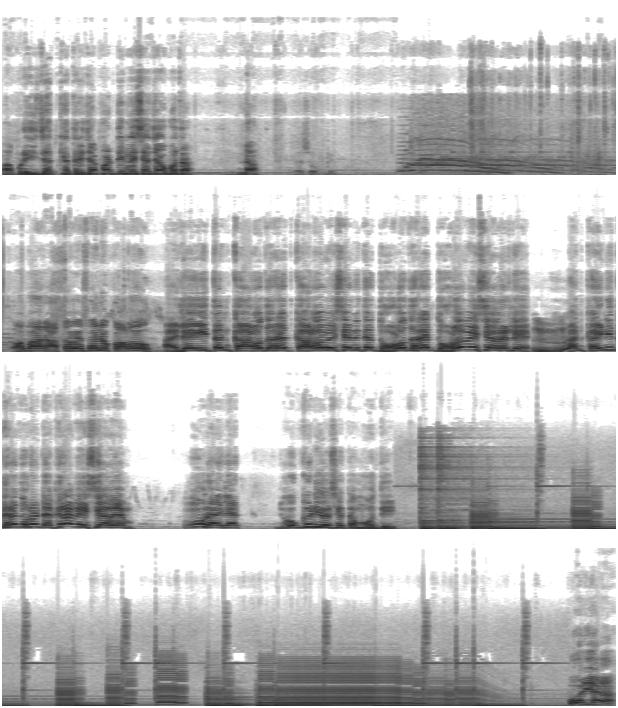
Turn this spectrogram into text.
આપણી ઇજ્જત કે ત્રીજા ફટ દીને વેચી જાવ બધા લા. ઓ બાર આ તો વેસવાનો કાળો. એટલે ઈ તન કાળો ધરે કાળો વેસે ને તે ધોળો ધરે ધોળો વેસે આવે લે. અને કઈ ની ધરે તો ડગરા વેસી આવે એમ. હું રાયલા જોગડીઓ છે તમ મોદી પોરિયા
